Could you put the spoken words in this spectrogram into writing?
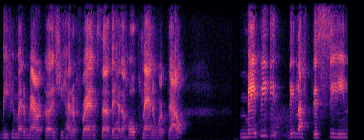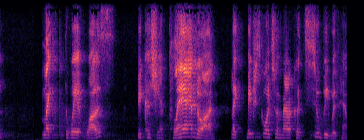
leave him at America and she had her friends so they had a whole plan and worked out. Maybe they left this scene like the way it was because she had planned on like maybe she's going to America to be with him.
